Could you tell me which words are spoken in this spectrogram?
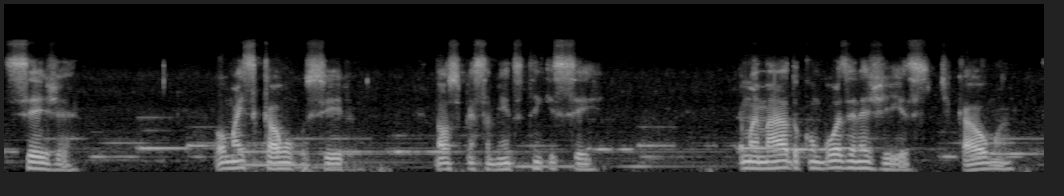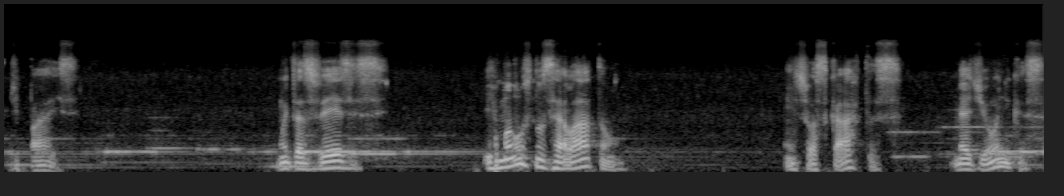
seja o mais calmo possível. Nosso pensamento tem que ser emanado com boas energias de calma, de paz. Muitas vezes Irmãos nos relatam em suas cartas mediúnicas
